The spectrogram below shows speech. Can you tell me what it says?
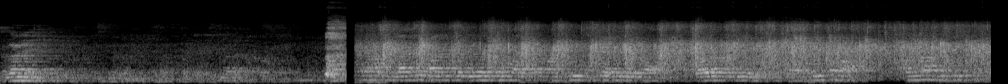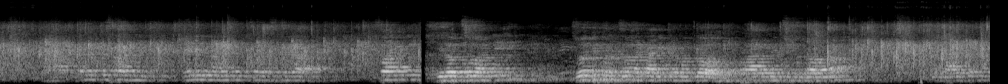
అలానే. దినోత్సవాన్ని జ్యోతి ప్రజ్వలన కార్యక్రమంలో ప్రారంభించుకుంటా ఉన్నాం. ఈ కార్యక్రమం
